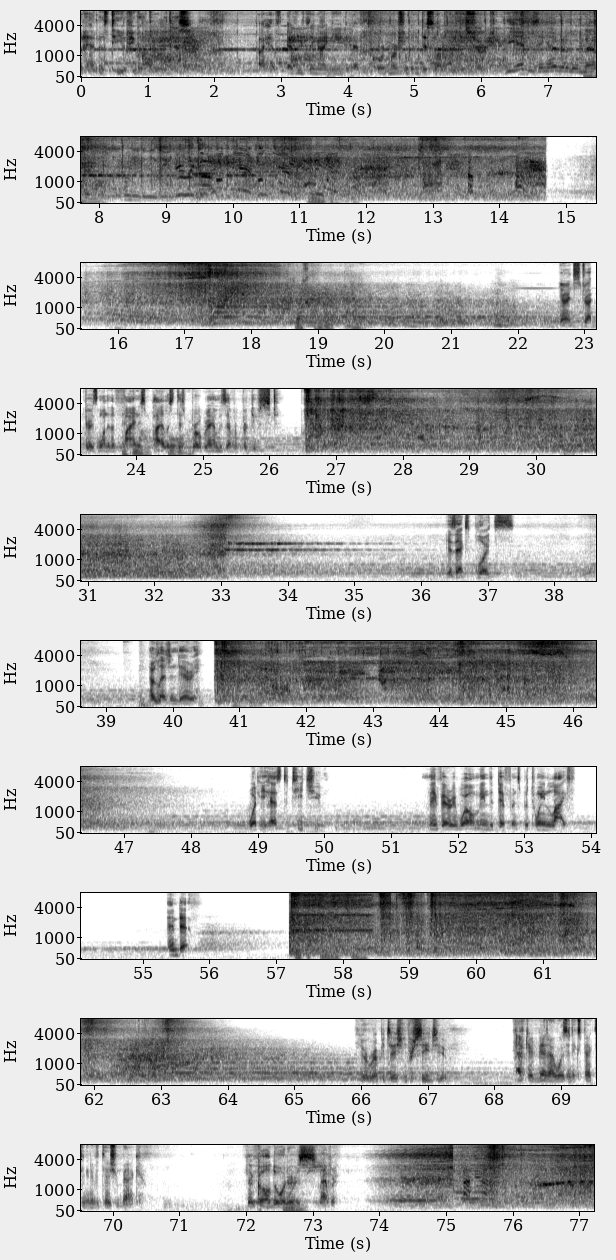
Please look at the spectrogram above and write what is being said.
what happens to you if you go through with this. I have everything I need to have you court-martialed and dishonorably discharged. The end is inevitable, Maverick. What are you gonna do? Here they come! Look here! Look here! Just another. Your instructor is one of the finest pilots this program has ever produced. His exploits are legendary. What he has to teach you may very well mean the difference between life and death. Your reputation precedes you. I have to admit, I wasn't expecting an invitation back. They're called orders, Maverick.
